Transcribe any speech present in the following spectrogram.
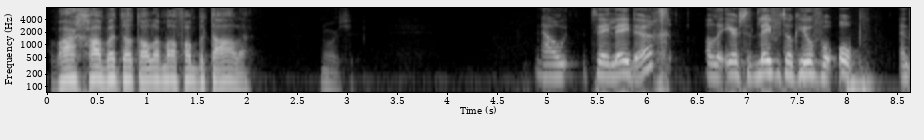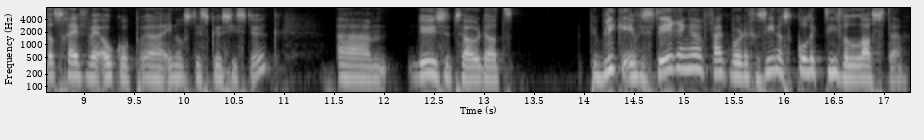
Waar gaan we dat allemaal van betalen? Noortje. Nou, tweeledig. Allereerst, het levert ook heel veel op. En dat schrijven wij ook op in ons discussiestuk. Um, nu is het zo dat publieke investeringen vaak worden gezien als collectieve lasten.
